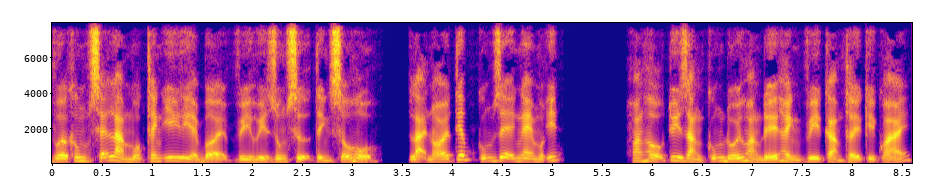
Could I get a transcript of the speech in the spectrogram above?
vừa không sẽ làm một thanh y bởi vì hủy dung sự tình xấu hổ, lại nói tiếp cũng dễ nghe một ít. Hoàng hậu tuy rằng cũng đối hoàng đế hành vi cảm thấy kỳ quái,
